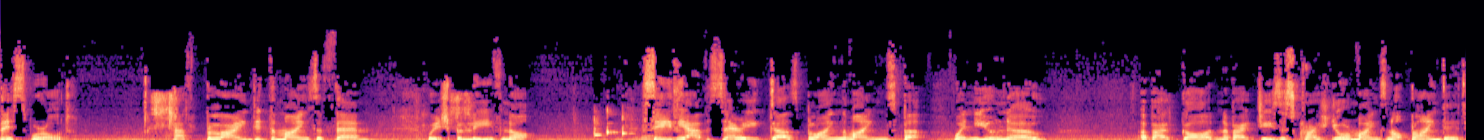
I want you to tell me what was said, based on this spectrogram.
this world hath blinded the minds of them which believe not. See, the adversary does blind the minds, but when you know about God and about Jesus Christ, your mind's not blinded.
